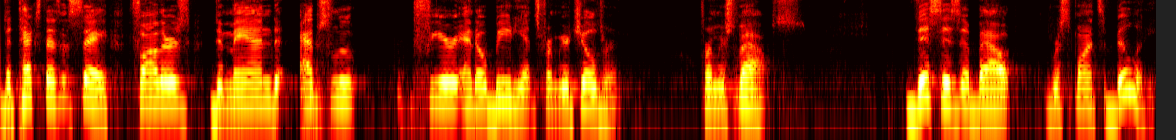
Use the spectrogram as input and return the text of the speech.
the text doesn't say fathers demand absolute fear and obedience from your children, from your spouse. This is about responsibility.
